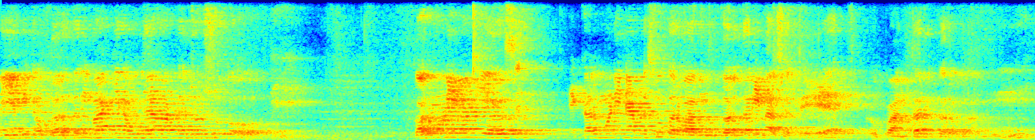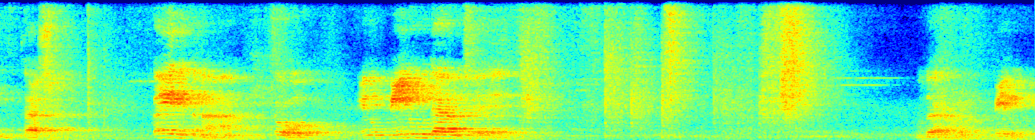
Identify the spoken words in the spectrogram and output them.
અહીંયા વાક્યના ઉદાહરણ આપણે જોશું તો કર્મણી વાક્ય હશે. એ કર્મણીને આપણે શું કરવાનું? કર્તરીમાં છે તે રૂપાંતર કરવાનું થશે. કઈ રીતના? તો એનું પેલું ઉદાહરણ છે. ઉદાહરણ પેલું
